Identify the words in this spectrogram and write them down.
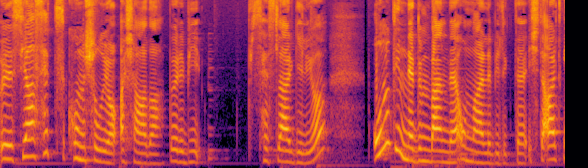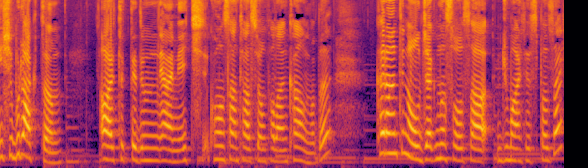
E, siyaset konuşuluyor aşağıda. Böyle bir sesler geliyor. Onu dinledim ben de onlarla birlikte. İşte artık işi bıraktım. Artık dedim yani hiç konsantrasyon falan kalmadı. Karantina olacak nasıl olsa cumartesi pazar.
